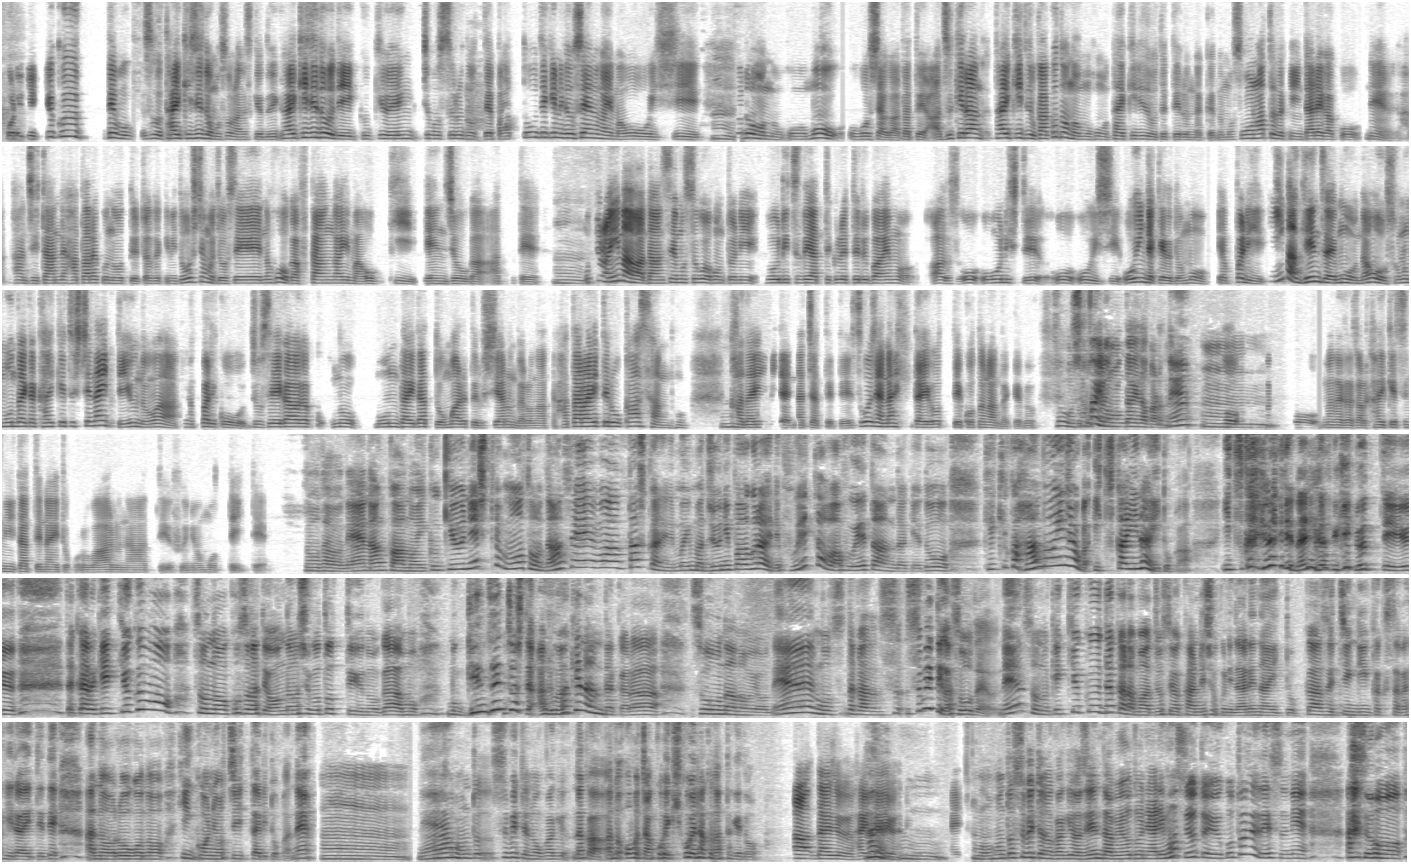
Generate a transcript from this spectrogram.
これ結局、でも、そう、待機児童もそうなんですけど、待機児童で育休延長するのって、やっぱ圧倒的に女性のが今多いし、うん。学童の方も保護者が、だって預けらん、待機児童、学童の方も待機児童出てるんだけども、そうなった時に誰がこう、ね、は時短で働くのって言った時に、どうしても女性の方が負担が今大きい現状があって、うん。もちろん今は男性もすごい本当に同率でやってくれてる場合もあお往々にしてお多いし、多いんだけれども、やっぱり今現在もうなおその問題が解決してないっていうのは、やっぱりこう女性側がの問題だって思われてるしあるんだろうなって、働いてるお母さんの課題みたいになっちゃってて、そうじゃないんだよっていうことなんだけど、そう、社会の問題だからね。うん。こうまあ、だから解決に至ってないところはあるなっていうふうに思っていて。そうだよね。なんかあの、育休にしても、その男性は確かにもう今12%ぐらいで増えたは増えたんだけど、結局半分以上が5日以内とか、5日以内で何ができるっていう。だから結局もう、その子育ては女の仕事っていうのが、もう、もう厳然としてあるわけなんだから、そうなのよね。もう、だからす、すべてがそうだよね。その結局、だからまあ女性は管理職になれないとか、そ賃金格差が開いてで、あの、老後の貧困に陥ったりとかね。うーん。ねえ、ほんと、すべてのおかげ、なんか、あの、おばちゃん声聞こえなくなったけど。あ、大丈夫。はい、はい。大丈夫。うん。もう本当すべての鍵はジェンダー平等にありますよということでですね、あの、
